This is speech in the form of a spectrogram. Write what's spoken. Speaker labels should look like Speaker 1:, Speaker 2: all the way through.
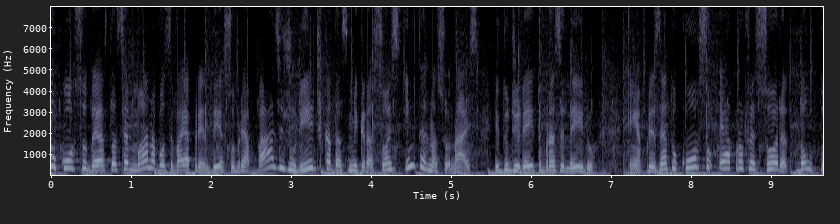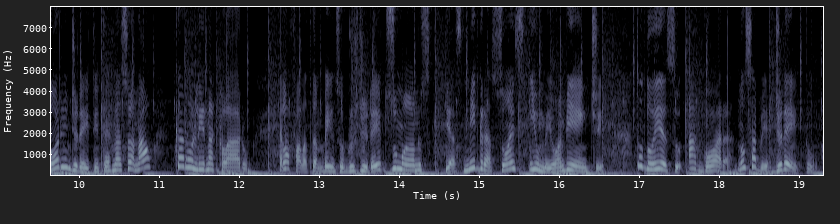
Speaker 1: No curso desta semana, você vai aprender sobre a base jurídica das migrações internacionais e do direito brasileiro. Quem apresenta o curso é a professora, doutora em Direito Internacional, Carolina Claro. Ela fala também sobre os direitos humanos e as migrações e o meio ambiente. Tudo isso agora no Saber Direito.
